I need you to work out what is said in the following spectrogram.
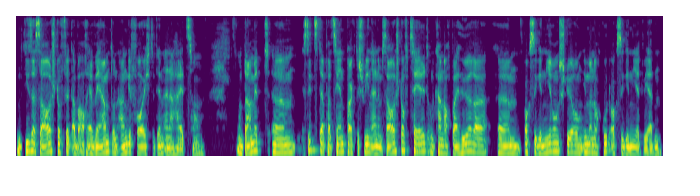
Und dieser Sauerstoff wird aber auch erwärmt und angefeuchtet in einer Heizung. Und damit ähm, sitzt der Patient praktisch wie in einem Sauerstoffzelt und kann auch bei höherer ähm, Oxygenierungsstörung immer noch gut oxygeniert werden.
